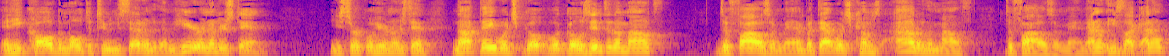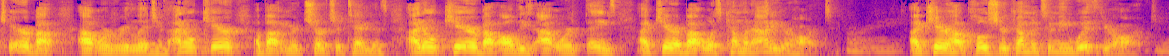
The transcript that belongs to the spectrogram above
And he called the multitude and said unto them, Hear and understand. You circle here and understand. Not they which go what goes into the mouth defiles a man, but that which comes out of the mouth defiles a man. I don't, he's like, I don't care about outward religion. I don't care about your church attendance. I don't care about all these outward things. I care about what's coming out of your heart. I care how close you're coming to me with your heart. Yes.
